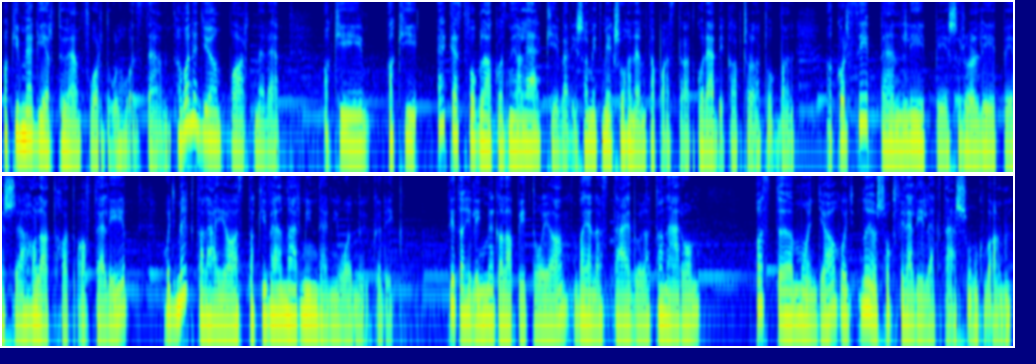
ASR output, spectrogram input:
aki megértően fordul hozzám, ha van egy olyan partnere, aki, aki elkezd foglalkozni a lelkével is, amit még soha nem tapasztalt korábbi kapcsolatokban, akkor szépen lépésről lépésre haladhat a felé, hogy megtalálja azt, akivel már minden jól működik. Tita Healing megalapítója, Vajana Style-ből a tanárom, azt mondja, hogy nagyon sokféle lélektársunk van,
